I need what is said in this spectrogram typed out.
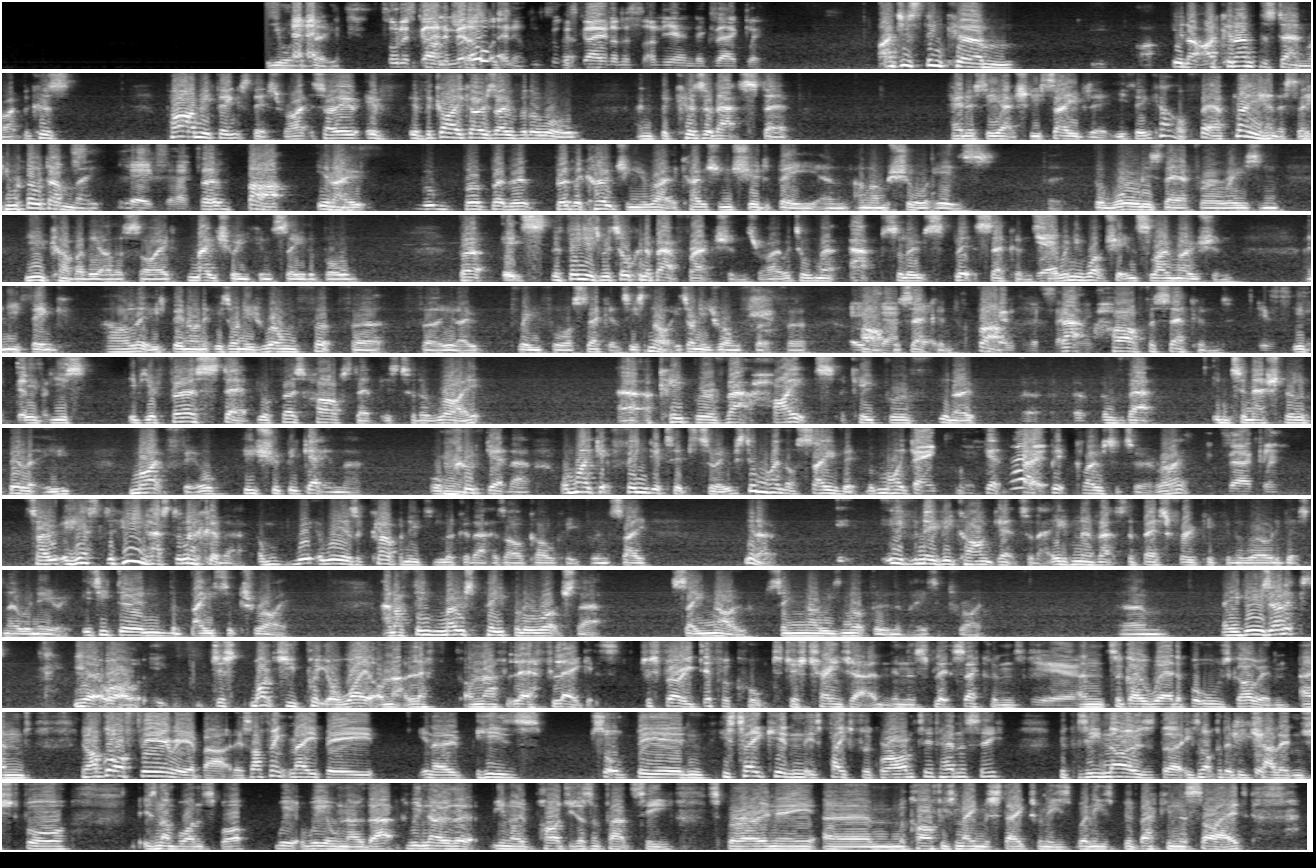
you want to do. Tallest guy in the middle and tallest guy on the on the end. Exactly. I just think, um, you know, I can understand, right? Because part of me thinks this, right? So if if the guy goes over the wall, and because of that step, Hennessey actually saves it, you think, oh, fair play, Hennessey, well done, mate. Yeah. Exactly. But but you know, but but the but the coaching, you're right. The coaching should be, and and I'm sure it is, that the wall is there for a reason. You cover the other side. Make sure you can see the ball. But it's the thing is, we're talking about fractions, right? We're talking about absolute split seconds. Yeah. So when you watch it in slow motion, and you think, oh look, he's been on he's on his wrong foot for for you know three four seconds. He's not. He's on his wrong foot for half a second. But that half a second Is if, if you if your first step, your first half step is to the right, uh, a keeper of that height, a keeper of you know uh, uh, of that international ability, might feel he should be getting that, or could get that, or might get fingertips to it. He still might not save it, but might get Thank might get Right. that bit closer to it, right? Exactly. So he has to he has to look at that, and we, we as a club need to look at that as our goalkeeper and say, you know, even if he can't get to that, even if that's the best free kick in the world, he gets nowhere near it. Is he doing the basics right? And I think most people who watch that say no, say no, he's not doing the basics right. Um, any views, Alex? Yeah, well, just once you put your weight on that left on that left leg, it's just very difficult to just change that in, in a split second Yeah. and to go where the ball's going. And you know, I've got a theory about this. I think maybe you know he's sort of being he's taking his place for granted, Hennessey, because he knows that he's not going to be challenged for his number one spot. We, we all know that. We know that you know Pardew doesn't fancy Speroni. Um, McCarthy's made mistakes when he's when he's been back in the side,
